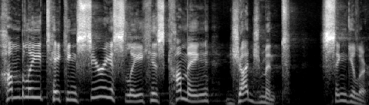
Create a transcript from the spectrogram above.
humbly taking seriously his coming judgment, singular.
